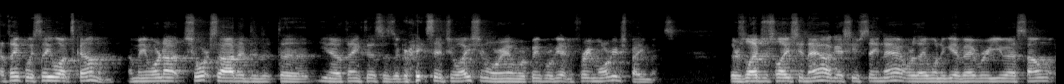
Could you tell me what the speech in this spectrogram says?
I think we see what's coming. I mean, we're not short-sighted to, to you know think this is a great situation we're in where people are getting free mortgage payments. there's legislation now. I guess you've seen that where they want to give every U.S. home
